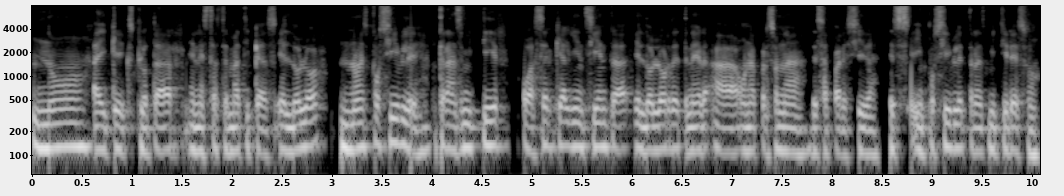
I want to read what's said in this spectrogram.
no hay que explotar en estas temáticas el dolor. No es posible transmitir o hacer que alguien sienta el dolor de tener a una persona desaparecida. Es imposible transmitir eso.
